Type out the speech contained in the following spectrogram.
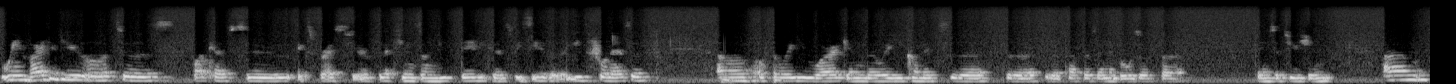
We invited you over to this podcast to express your reflections on Youth Day because we see the youthfulness of, uh, of the way you work and the way you commit to the, to the, to the purpose and the goals of the, the institution. Um,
